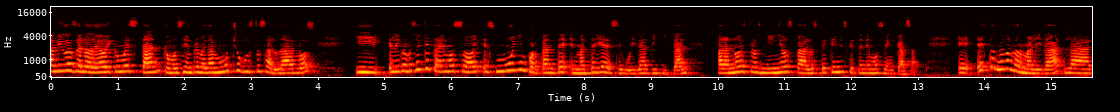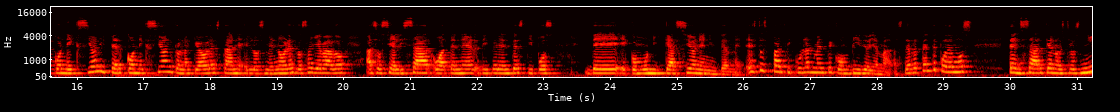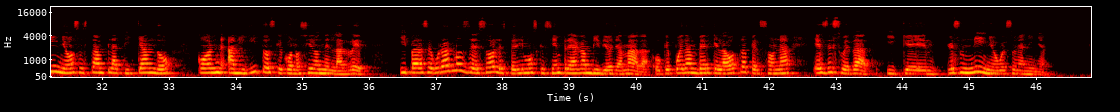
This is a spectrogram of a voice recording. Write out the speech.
Amigos de lo de hoy, ¿cómo están? Como siempre me da mucho gusto saludarlos y la información que traemos hoy es muy importante en materia de seguridad digital para nuestros niños, para los pequeños que tenemos en casa. Eh, esta nueva normalidad, la conexión, hiperconexión con la que ahora están los menores, los ha llevado a socializar o a tener diferentes tipos de eh, comunicación en Internet. Esto es particularmente con videollamadas. De repente podemos pensar que nuestros niños están platicando con amiguitos que conocieron en la red. Y para asegurarnos de eso, les pedimos que siempre hagan videollamada o que puedan ver que la otra persona es de su edad y que es un niño o es una niña.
